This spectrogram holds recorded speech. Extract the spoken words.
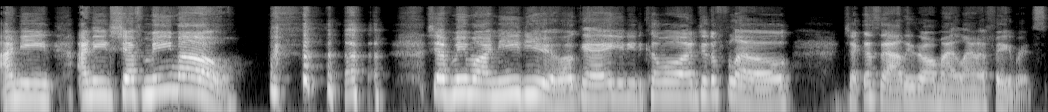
I need, I need Chef Mimo. Chef Mimo, I need you. Okay. You need to come on to the flow. Check us out. These are all my Atlanta favorites.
